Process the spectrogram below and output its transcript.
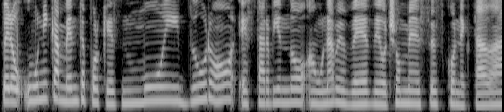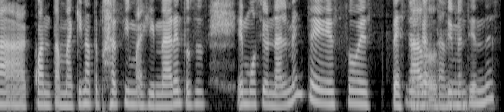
pero únicamente porque es muy duro estar viendo a una bebé de ocho meses conectada a cuanta máquina te puedas imaginar. Entonces, emocionalmente eso es pesado, ¿sí me entiendes?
